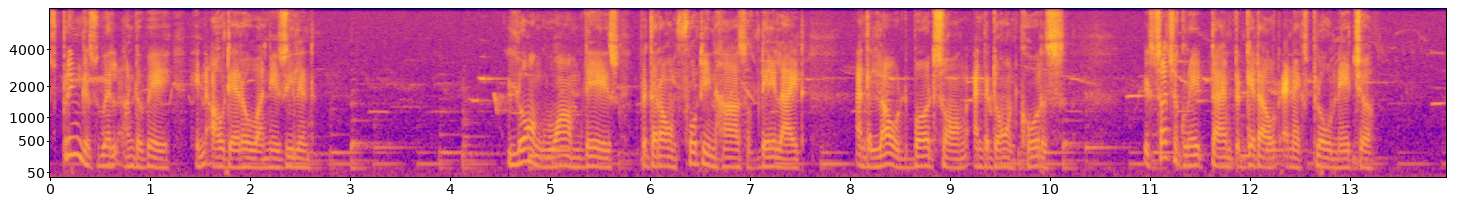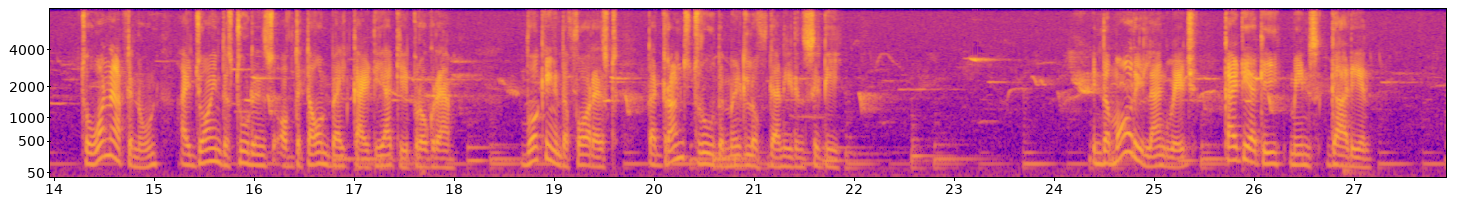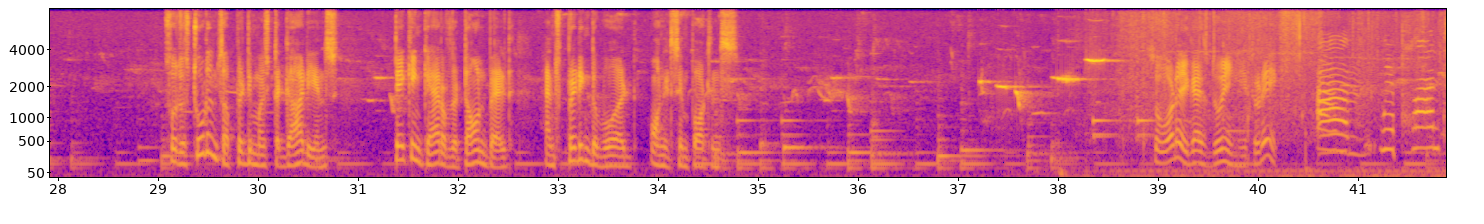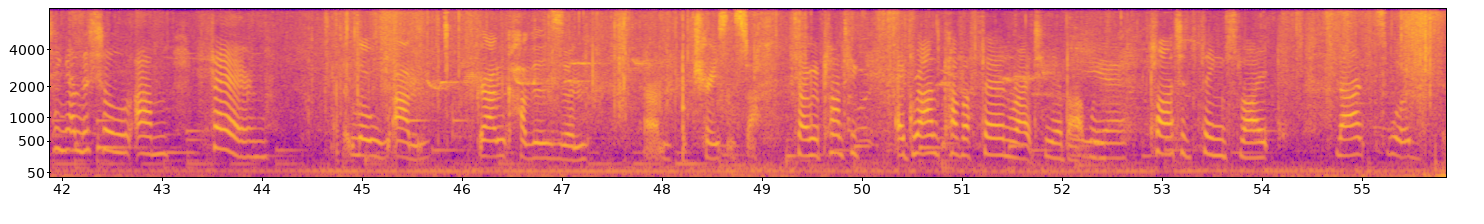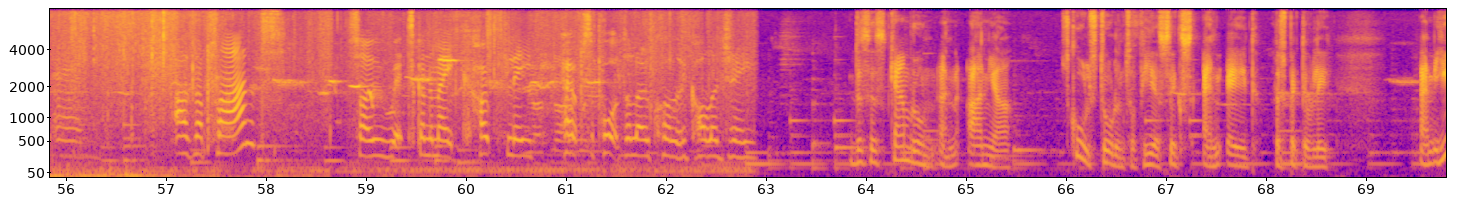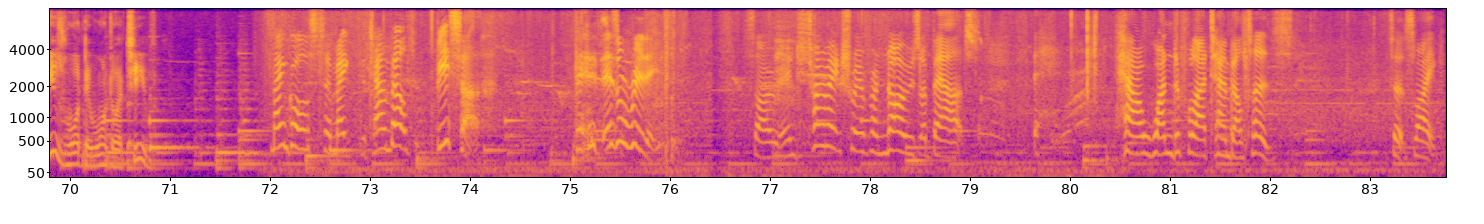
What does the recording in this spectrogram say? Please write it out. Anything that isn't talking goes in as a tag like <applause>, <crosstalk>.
Spring is well underway in Aotearoa, New Zealand. Long warm days with around 14 hours of daylight and the loud bird song and the dawn chorus. It's such a great time to get out and explore nature. So one afternoon, I joined the students of the Town Belt Kaitiaki program, working in the forest that runs through the middle of Dunedin city. In the Maori language, Kaitiaki means guardian. So the students are pretty much the guardians, taking care of the town belt and spreading the word on its importance. So what are you guys doing here today? Um, we're planting a little um, fern. little um, ground covers and um, trees and stuff. So we're planting a ground cover fern right here, but Yeah. we've planted things like lance-woods and other plants. So it's going to make, hopefully, help support the local ecology. This is Cameron and Anya, school students of year 6 and 8 respectively. And here's what they want to achieve. Main goal is to make the town belt better than it is already. So, and just trying to make sure everyone knows about how wonderful our town belt is. So it's like,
